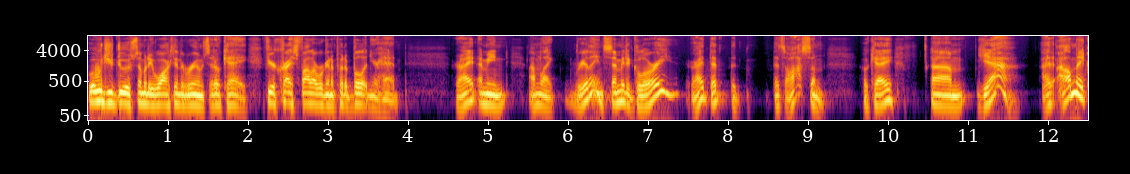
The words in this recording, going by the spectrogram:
what would you do if somebody walked in the room and said, okay, if you're a Christ follower, we're going to put a bullet in your head? Right. I mean, I'm like, really? And send me to glory? Right. That, that That's awesome. Okay. Um, yeah. I, I'll make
